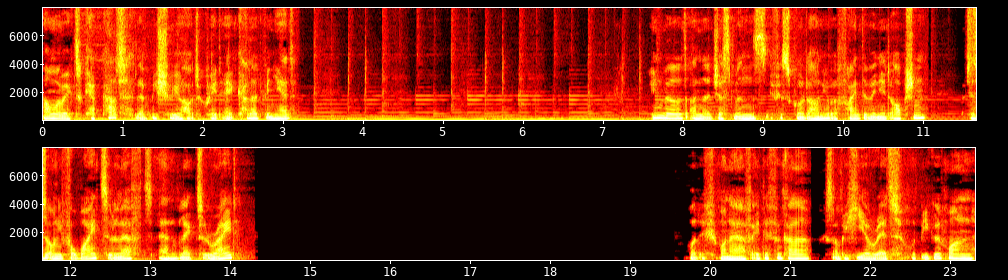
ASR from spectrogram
Now we're back to CapCut. Let me show you how to create a colored vignette. Inbuilt under adjustments, if you scroll down you will find the vignette option, which is only for white to the left and black to the right. But if you want to have a different color, for example here red would be a good one.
